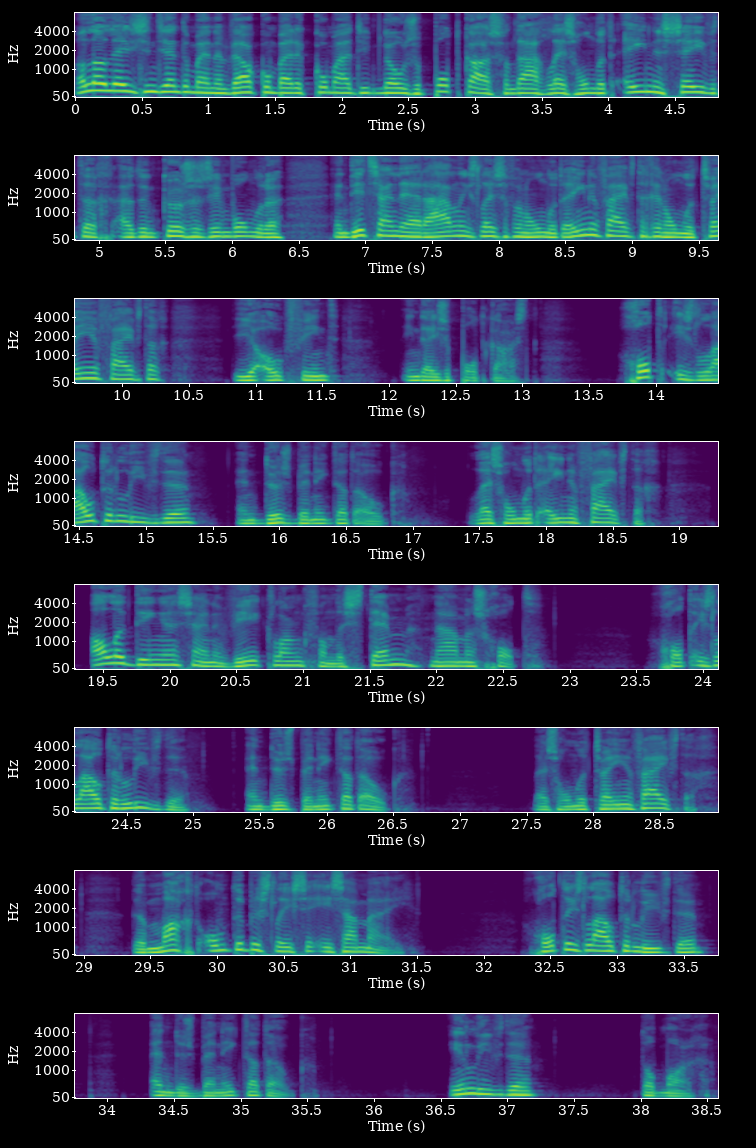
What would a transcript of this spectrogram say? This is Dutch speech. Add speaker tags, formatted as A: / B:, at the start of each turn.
A: Hallo ladies and gentlemen en welkom bij de Kom uit Hypnose podcast. Vandaag les 171 uit een cursus in wonderen. En dit zijn de herhalingslessen van 151 en 152 die je ook vindt in deze podcast. God is louter liefde en dus ben ik dat ook. Les 151. Alle dingen zijn een weerklank van de stem namens God. God is louter liefde en dus ben ik dat ook. Les 152. De macht om te beslissen is aan mij. God is louter liefde en dus ben ik dat ook. In liefde, tot morgen.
